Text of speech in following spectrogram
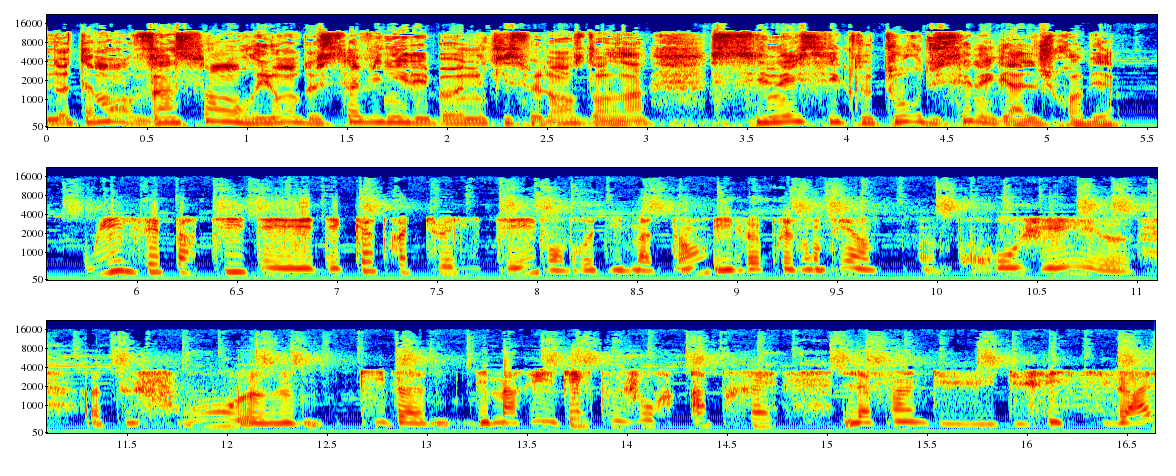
notamment Vincent Orion de Savigny-les-Bonnes qui se lance dans un ciné-cycle tour du Sénégal, je crois bien. Il fait partie des, quatre actualités vendredi matin et il va présenter un, projet euh, un peu fou euh, qui va démarrer quelques jours après la fin du, festival.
